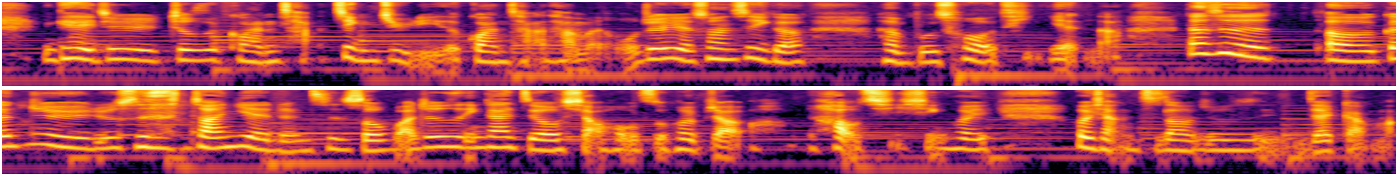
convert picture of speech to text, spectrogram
你可以去就是观察，近距离的观察他们，我觉得也算是一个很不错的体验呐。但是呃，根据就是专业人士说法，就是应该只有小猴子会比较好奇心，会会想知道就是你在干嘛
